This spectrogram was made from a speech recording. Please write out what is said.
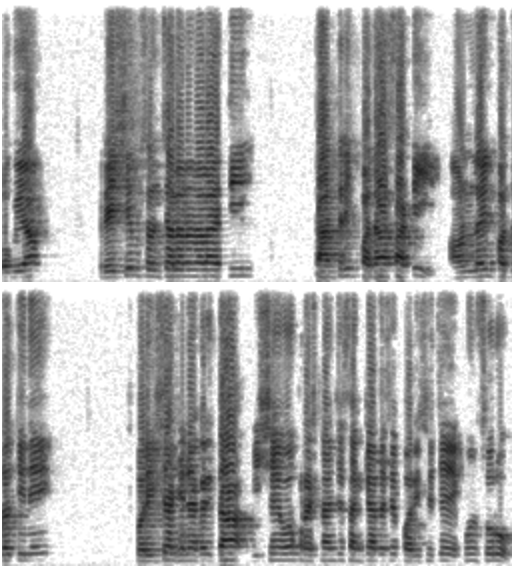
बघूया. रेशीम संचालनालयातील तांत्रिक पदासाठी ऑनलाईन पद्धतीने परीक्षा घेण्याकरिता विषय व प्रश्नांची संख्या तसे परीक्षेचे एकूण स्वरूप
